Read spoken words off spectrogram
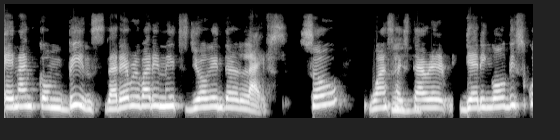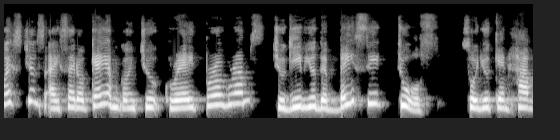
and I'm convinced that everybody needs yoga in their lives. So once mm-hmm. I started getting all these questions, I said, okay, I'm going to create programs to give you the basic tools so you can have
